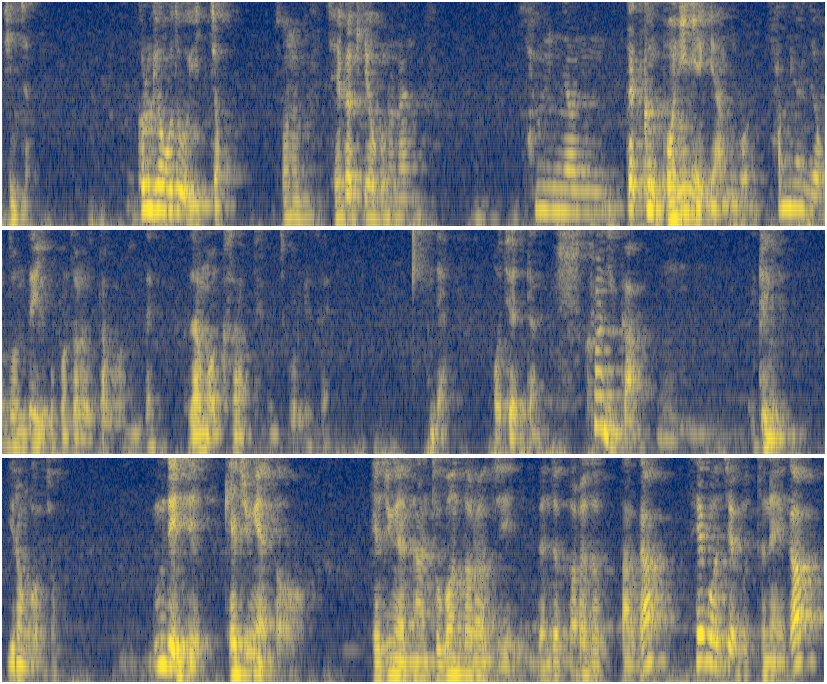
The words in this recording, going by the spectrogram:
진짜. 그런 경우도 있죠. 저는 제가 기억으로는 한 3년, 그러니까 그건 본인이 얘기하는 거예요. 3년 정도인데 7번 떨어졌다고 하는데, 그 다음은 뭐그 사람 어떻게 되는지 모르겠어요. 근데, 어쨌든. 그러니까, 음, 이런 거죠. 근데 이제, 개 중에서, 개 중에서 한 두 번 떨어진, 면접 떨어졌다가, 세 번째 붙은 애가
